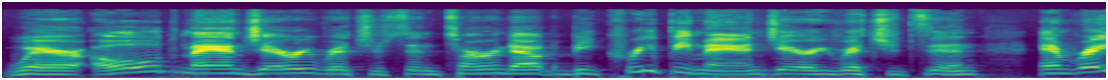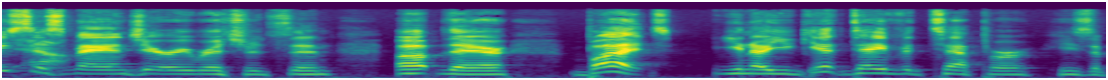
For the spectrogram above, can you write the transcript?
where old man Jerry Richardson turned out to be creepy man Jerry Richardson and racist man Jerry Richardson up there. But you know, you get David Tepper. He's a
